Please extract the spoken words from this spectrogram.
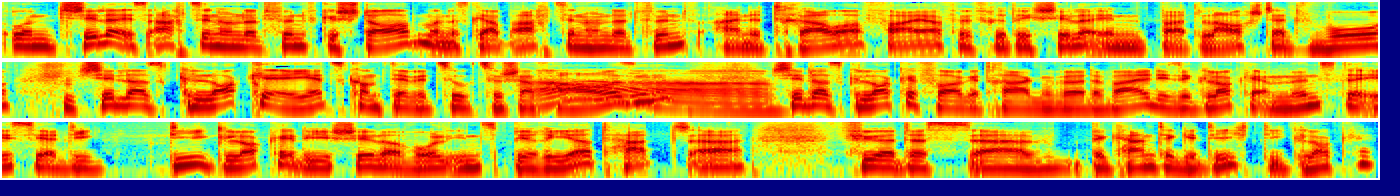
Und Schiller ist 1805 gestorben und es gab 1805 eine Trauerfeier für Friedrich Schiller in Bad Lauchstädt, wo Schillers Glocke, jetzt kommt der Bezug zu Schaffhausen, ah. Schillers Glocke vorgetragen würde, weil diese Glocke am Münster ist ja die die Glocke, die Schiller wohl inspiriert hat äh, für das äh, bekannte Gedicht, die Glocke.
